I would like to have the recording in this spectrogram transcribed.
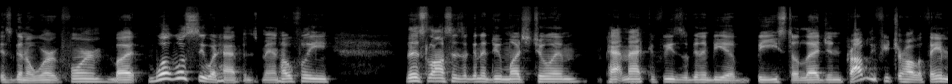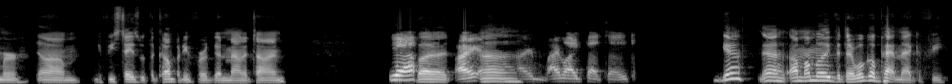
is going to work for him, but we'll we'll see what happens, man. Hopefully, this loss isn't going to do much to him. Pat McAfee is going to be a beast, a legend, probably future Hall of Famer um, if he stays with the company for a good amount of time. Yeah, but I uh, I, I like that take. Yeah, yeah, I'm, I'm gonna leave it there. We'll go Pat McAfee.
